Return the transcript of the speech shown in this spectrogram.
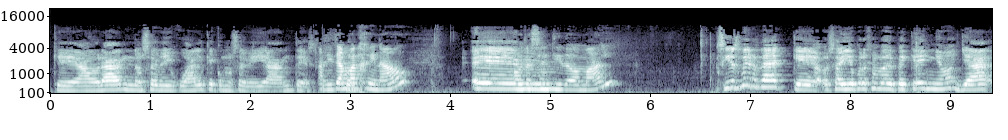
que ahora no se ve igual que como se veía antes. ¿A ti te han marginado? Eh, ¿O te has sentido mal? Sí es verdad que, o sea, yo por ejemplo de pequeño ya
